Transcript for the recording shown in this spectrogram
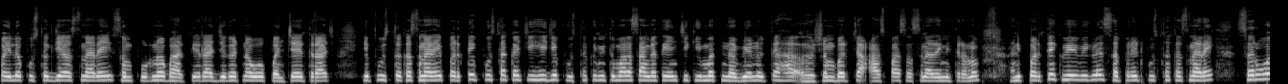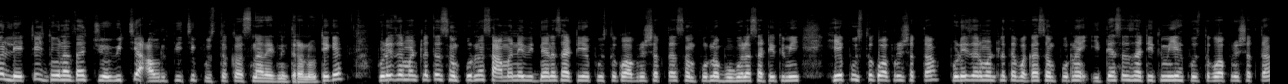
पहिलं पुस्तक जे असणार आहे संपूर्ण भारतीय राज्यघटना व पंचायत राज हे पुस्तक असणार आहे. प्रत्येक पुस्तकाची हे जे पुस्तकं मी तुम्हाला सांगत यांची किंमत नव्याण्णव ते हा- शंभरच्या आसपास असणार आहे मित्रांनो. आणि प्रत्येक वेगवेगळे सेपरेट पुस्तक असणार आहे. सर्व लेटेस्ट दोन हजार चोवीसच्या आवृत्तीची पुस्तकं असणार आहेत मित्रांनो. ठीक आहे? पुढे जर म्हटलं तर संपूर्ण सामान्य विज्ञानासाठी हे पुस्तक वापरू शकता. संपूर्ण भूगोलासाठी तुम्ही हे पुस्तक वापरू शकता. पुढे जर म्हटलं तर बघा संपूर्ण इतिहासासाठी तुम्ही हे पुस्तक वापरू शकता.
